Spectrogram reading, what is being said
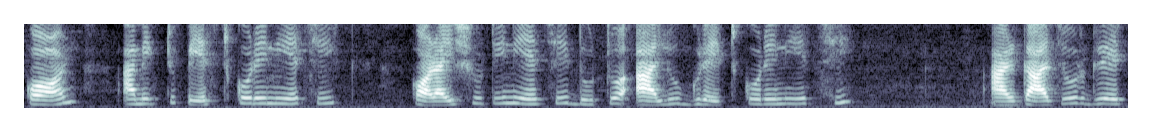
কর্ন আমি একটু পেস্ট করে নিয়েছি, কড়াইশুঁটি নিয়েছি, দুটো আলু গ্রেট করে নিয়েছি আর গাজর গ্রেট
